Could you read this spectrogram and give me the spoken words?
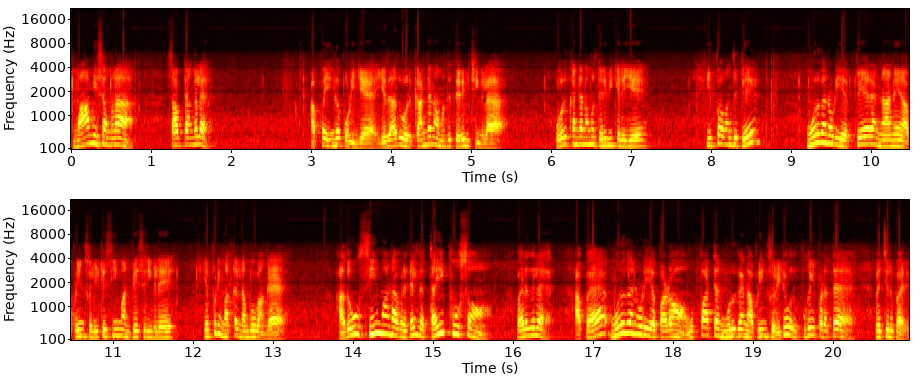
மாமிசம்லாம் சாப்பிட்டாங்களே அப்போ எங்கே போனீங்க? ஏதாவது ஒரு கண்டனம் வந்து தெரிவிச்சிங்களா? ஒரு கண்டனமும் தெரிவிக்கலையே. இப்போ வந்துட்டு முருகனுடைய பேரன் நான் அப்படின்னு சொல்லிட்டு சீமான் பேசுகிறீங்களே எப்படி மக்கள் நம்புவாங்க? அதுவும் சீமான் அவர்கள் இந்த தைப்பூசம் வருதுல அப்போ முருகனுடைய படம் உப்பாட்டன் முருகன் அப்படின்னு சொல்லிட்டு ஒரு புகைப்படத்தை வச்சுருப்பார்.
